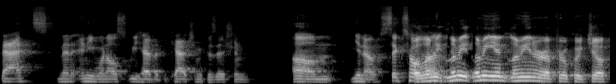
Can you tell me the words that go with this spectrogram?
bats than anyone else we have at the catching position. Um, you know, six home. Well, let me let me let me let me interrupt real quick, Joe,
